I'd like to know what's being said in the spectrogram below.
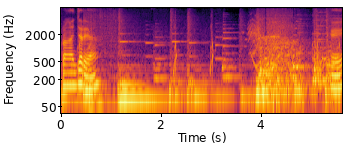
Kurang ajar ya. Oke. Okay.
